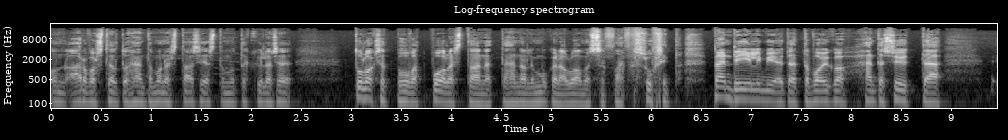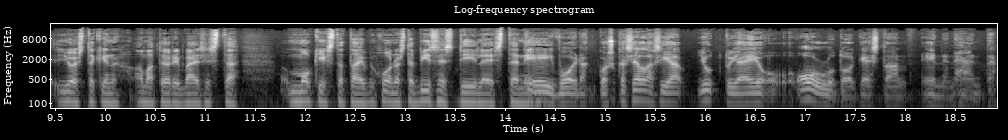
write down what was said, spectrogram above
on arvosteltu häntä monesta asiasta, mutta kyllä se tulokset puhuvat puolestaan, että hän oli mukana luomassa maailman suurinta bändi-ilmiöitä, että voiko häntä syyttää joistakin amatöörimäisistä mokista tai huonoista bisnesdiileistä. Niin... Ei voida, koska sellaisia juttuja ei ollut oikeastaan ennen häntä.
